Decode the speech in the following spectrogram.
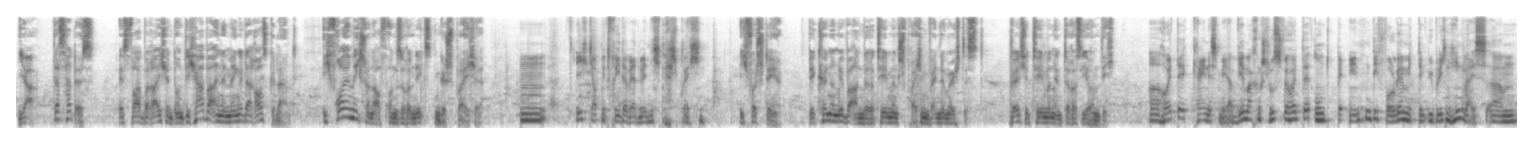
Ja, das hat es. Es war bereichernd und ich habe eine Menge daraus gelernt. Ich freue mich schon auf unsere nächsten Gespräche. Ich glaube, mit Frieda werden wir nicht mehr sprechen. Ich verstehe. Wir können über andere Themen sprechen, wenn du möchtest. Welche Themen interessieren dich? Äh, heute keines mehr. Wir machen Schluss für heute und beenden die Folge mit dem üblichen Hinweis. Ähm,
